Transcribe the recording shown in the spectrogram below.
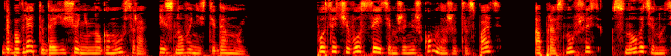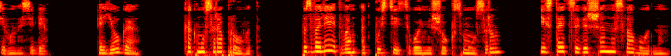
добавлять туда еще немного мусора и снова нести домой. После чего с этим же мешком ложиться спать, а проснувшись, снова тянуть его на себе. Йога, как мусоропровод, позволяет вам отпустить свой мешок с мусором и стать совершенно свободным.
